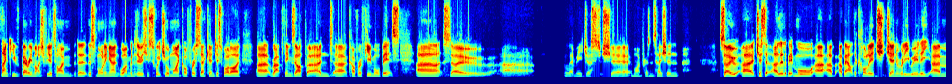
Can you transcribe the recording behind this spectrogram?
Thank you very much for your time the, this morning, Ant. What I'm going to do is just switch your mic off for a second, just while I uh, wrap things up and uh, cover a few more bits. Uh, so uh, let me just share my presentation. So, uh, just a, little bit more uh, about the college generally, really. Um,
